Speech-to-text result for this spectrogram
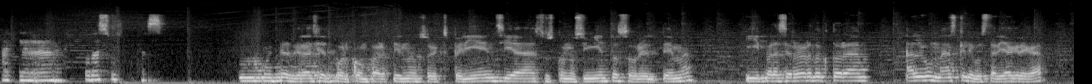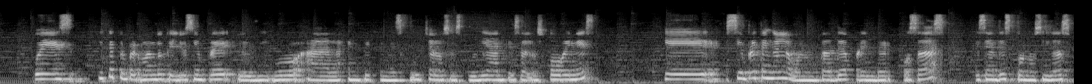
aclarará todas sus dudas. Muchas gracias por compartirnos su experiencia, sus conocimientos sobre el tema. Y para cerrar, doctora, ¿algo más que le gustaría agregar? Pues fíjate, Fernando, que yo siempre les digo a la gente que me escucha, a los estudiantes, a los jóvenes, que siempre tengan la voluntad de aprender cosas que sean desconocidas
